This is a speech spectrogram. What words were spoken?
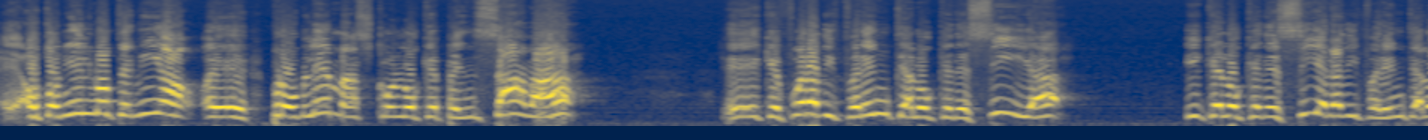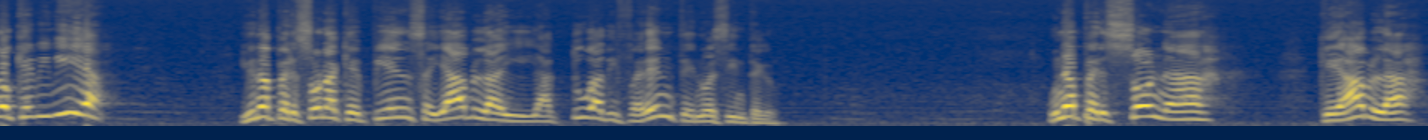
Eh, Otoniel no tenía problemas con lo que pensaba, que fuera diferente a lo que decía y que lo que decía era diferente a lo que vivía. Y una persona que piensa y habla y actúa diferente no es íntegro. Una persona que habla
